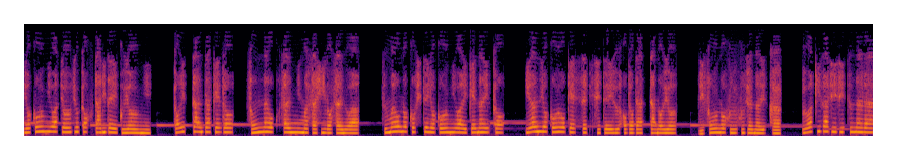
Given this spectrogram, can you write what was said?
旅行には長女と二人で行くように、と言ったんだけど、そんな奥さんに正宏さんは、妻を残して旅行には行けないと、慰安旅行を欠席しているほどだったのよ。理想の夫婦じゃないか。浮気が事実なら、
